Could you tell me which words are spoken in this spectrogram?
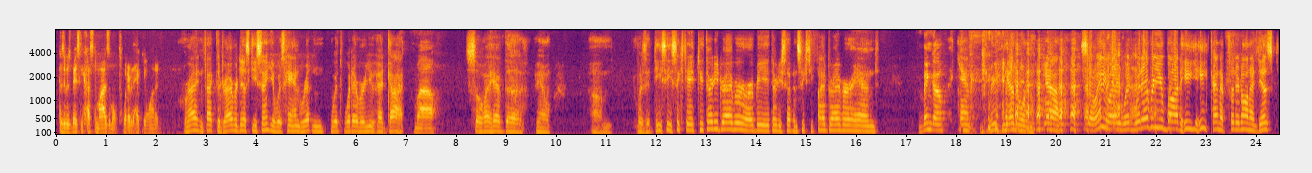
because it was basically customizable to whatever the heck you wanted. Right. In fact, the driver disc he sent you was handwritten with whatever you had got. Wow. So I have the, you know, um, was it DC 68 230 driver, RB 3765 driver, and Bingo. I can't read the other one. Yeah. So anyway, whatever you bought, he he kind of put it on a disc,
